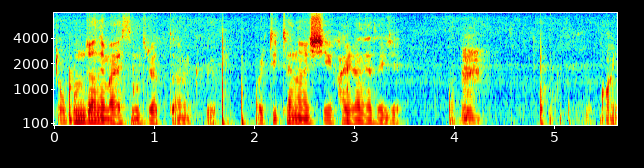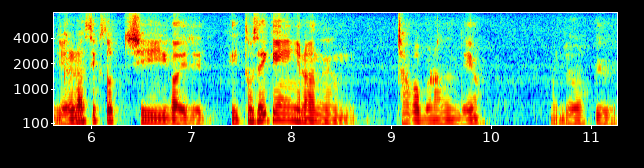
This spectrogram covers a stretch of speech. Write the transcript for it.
조금 전에 말씀드렸던 그 멀티 테넌시 관련해서 이제 어, 이 엘라스틱 서치가 이제 데이터 세계인이라는 작업을 하는데요. 먼저 그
